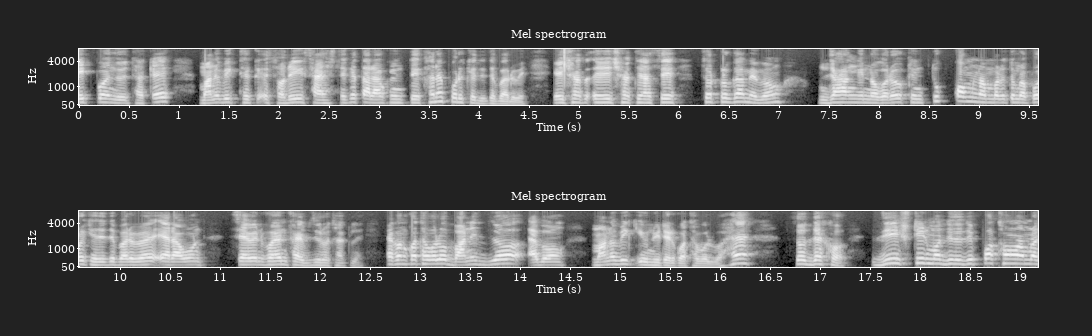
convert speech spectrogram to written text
এইট পয়েন্ট যদি থাকে। মানবিক থেকে সরি সায়েন্স থেকে তারাও কিন্তু এখানে পরীক্ষা দিতে পারবে। এর সাথে এর সাথে আছে চট্টগ্রাম এবং জাহাঙ্গীরনগরেও কিন্তু কম নাম্বারে তোমরা পরীক্ষা দিতে পারবে around seven point five zero থাকলে। এখন কথা বলব বাণিজ্য এবং মানবিক ইউনিটের কথা বলব হ্যাঁ? তো দেখো জিএসটির মধ্যে যদি প্রথম আমরা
